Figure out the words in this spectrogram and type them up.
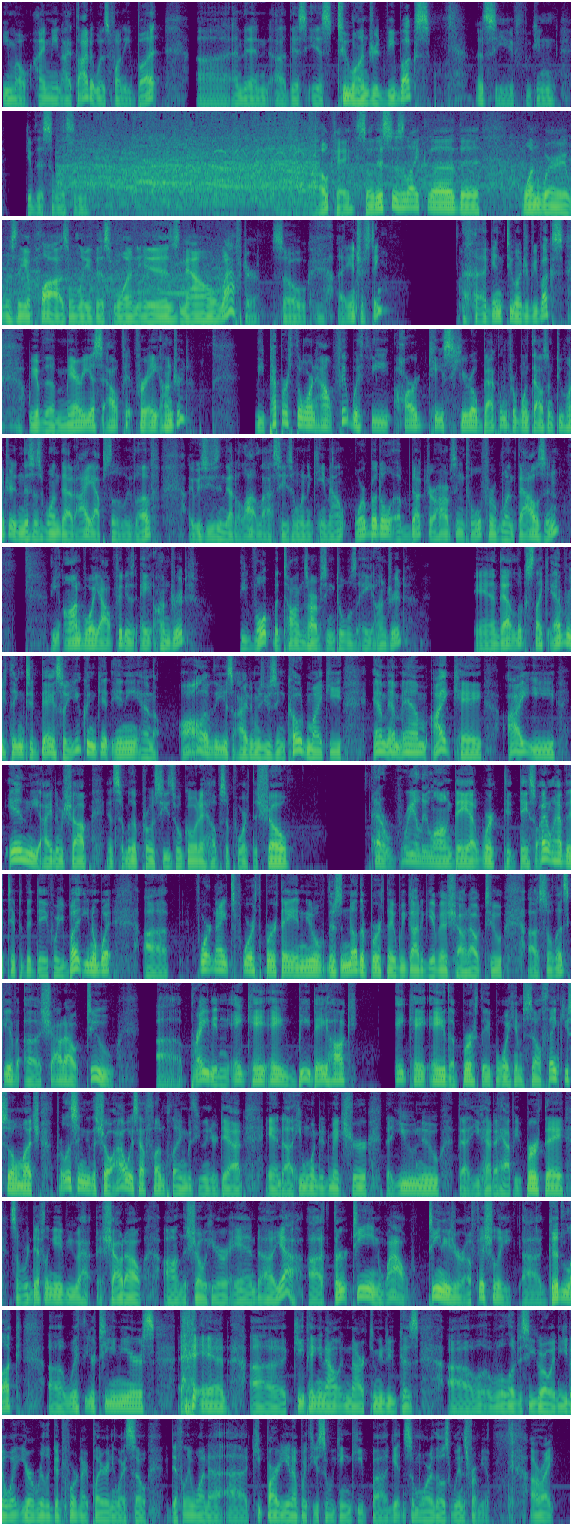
emo. I mean, I thought it was funny, but uh, and then uh, this is 200 V bucks. Let's see if we can give this a listen. Okay, so this is like the the one where it was the applause. Only this one is now laughter. So uh, interesting. Again, 200 V bucks. We have the Marius outfit for 800 the Pepperthorn outfit with the hard case hero backbling for 1200 and this is one that I absolutely love. I was using that a lot last season when it came out. Orbital abductor harvesting tool for 1000. The envoy outfit is 800. The Volt batons harvesting tool is 800. And that looks like everything today. So you can get any and all of these items using code Mikey M M M I K IE in the item shop, and some of the proceeds will go to help support the show. Had a really long day at work today, so I don't have the tip of the day for you. But you know what? Uh, Fortnite's fourth birthday, and you know, there's another birthday we got to give a shout out to. Uh, so let's give a shout out to uh, Brayden, aka B Dayhawk, aka the birthday boy himself. Thank you so much for listening to the show. I always have fun playing with you and your dad, and uh, he wanted to make sure that you knew that you had a happy birthday. So we're definitely gave you a, a shout out on the show here. And uh, yeah, uh, 13. Wow, teenager officially. Uh, good luck uh, with your teen years, and uh, keep hanging out in our community because uh, we'll, we'll, love to see you grow. And you know what, you're a really good Fortnite player anyway, so definitely want to uh, keep partying up with you so we can keep uh, getting some more of those wins from you. All right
